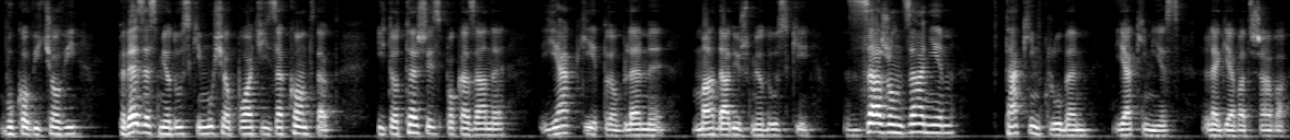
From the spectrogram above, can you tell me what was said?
Wukowiczowi prezes Mioduski musiał płacić za kontrakt. I to też jest pokazane, jakie problemy ma Dariusz Mioduski z zarządzaniem takim klubem, jakim jest Legia Warszawa.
